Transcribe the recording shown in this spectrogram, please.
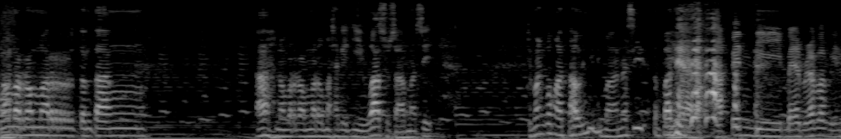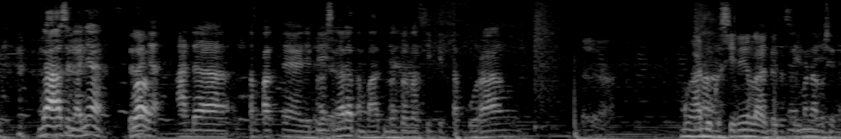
nomor-nomor tentang ah nomor-nomor rumah sakit jiwa susah amat sih cuman gue nggak tahu ini di mana sih tempatnya Iya, Apin dibayar berapa Pin? nggak seenggaknya gua ada tempatnya jadi seenggaknya ada tempatnya konsultasi kita kurang. Mengadu Ah, ke sini lah. gitu. ke sini.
